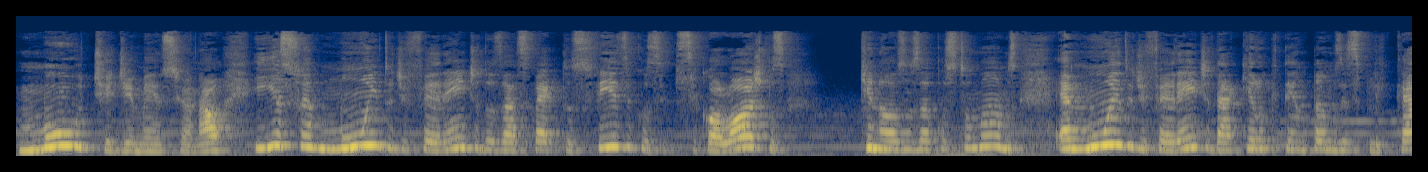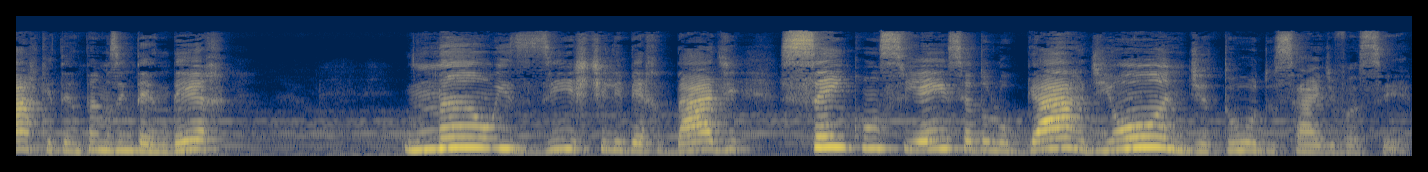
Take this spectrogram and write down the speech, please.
multidimensional. E isso é muito diferente dos aspectos físicos e psicológicos que nós nos acostumamos. É muito diferente daquilo que tentamos explicar, que tentamos entender. Não existe liberdade sem consciência do lugar de onde tudo sai de você.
